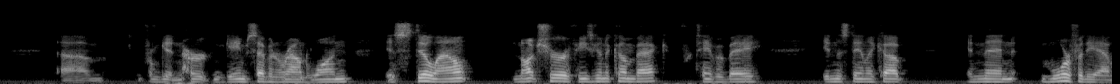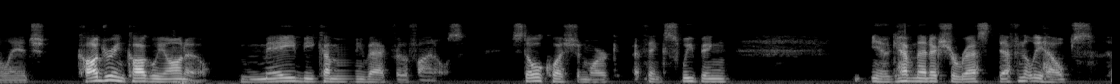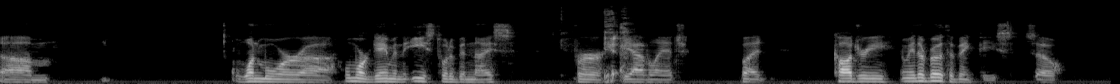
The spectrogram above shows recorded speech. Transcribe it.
um, from getting hurt in game seven, round one, is still out. Not sure if he's going to come back for Tampa Bay in the Stanley Cup. And then more for the Avalanche. Kadri and Cogliano may be coming back for the finals. Still a question mark. I think sweeping, you know, having that extra rest definitely helps. Um, one more uh, one more game in the East would have been nice for yeah. the Avalanche, but Kadri, I mean, they're both a big piece, so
